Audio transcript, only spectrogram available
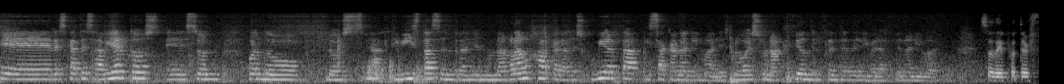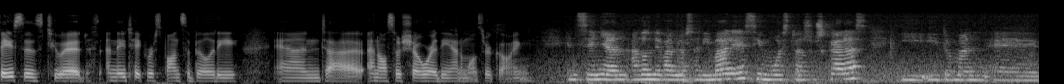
Eh, rescates abiertos eh, son cuando los activistas entran en una granja cara descubierta y sacan animales. No es una acción del Frente de Liberación Animal. So they put their faces to it and they take responsibility and, uh, and also show where the animals are going. Enseñan a dónde van los animales y muestran sus caras y, y toman, eh,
